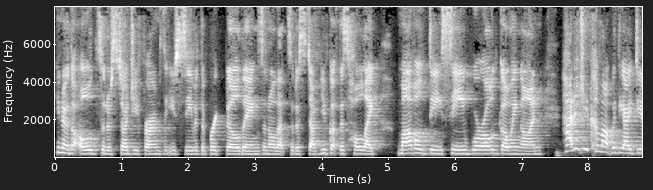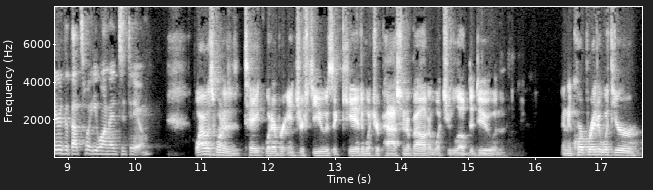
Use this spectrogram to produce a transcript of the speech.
you know, the old sort of stodgy firms that you see with the brick buildings and all that sort of stuff. You've got this whole like Marvel DC world going on. How did you come up with the idea that that's what you wanted to do? Well, I always wanted to take whatever interests you as a kid and what you're passionate about and what you love to do and and incorporate it with your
